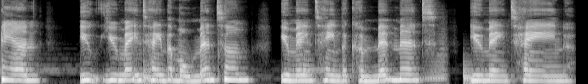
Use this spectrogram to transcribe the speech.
and you you maintain the momentum, you maintain the commitment, you maintain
